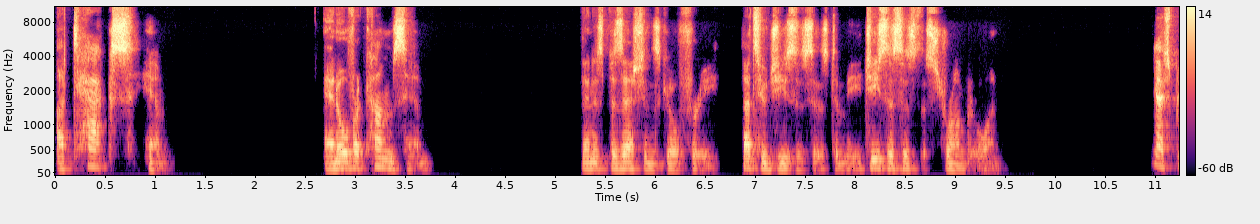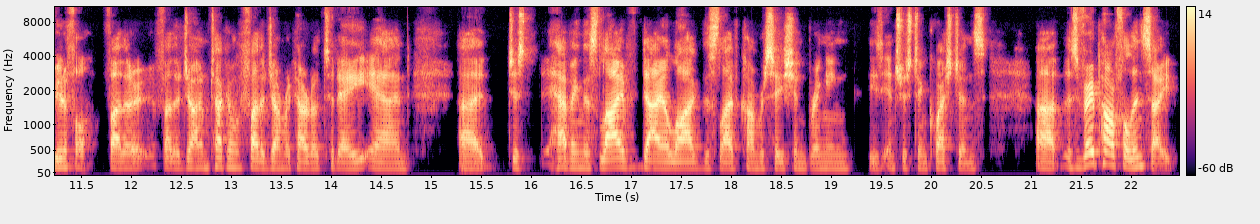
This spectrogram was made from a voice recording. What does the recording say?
attacks him and overcomes him, then his possessions go free. That's who Jesus is to me. Jesus is the stronger one. That's beautiful, Father Father John. I'm talking with Father John Riccardo today, and uh, just having this live dialogue, this live conversation, bringing these interesting questions. Uh, it's a very powerful insight,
